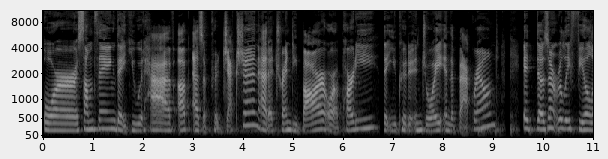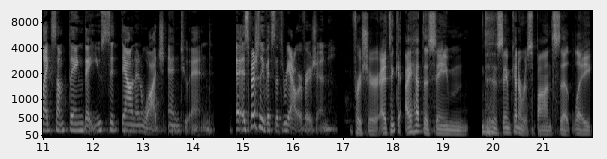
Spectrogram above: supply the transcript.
or something that you would have up as a projection at a trendy bar or a party that you could enjoy in the background. It doesn't really feel like something that you sit down and watch end to end, especially if it's the three hour version. For sure. I think I had the same the same kind of response that like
